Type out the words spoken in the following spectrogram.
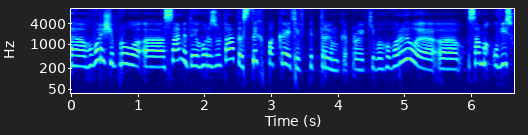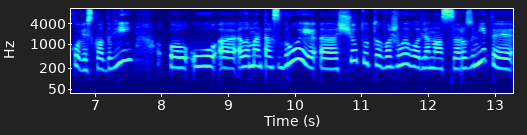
Е, Говорячи про е, саміт і його результати, з тих пакетів підтримки, про які ви говорили, е, саме у військовій складовій, у е, елементах зброї, е, що тут важливо для нас розуміти,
